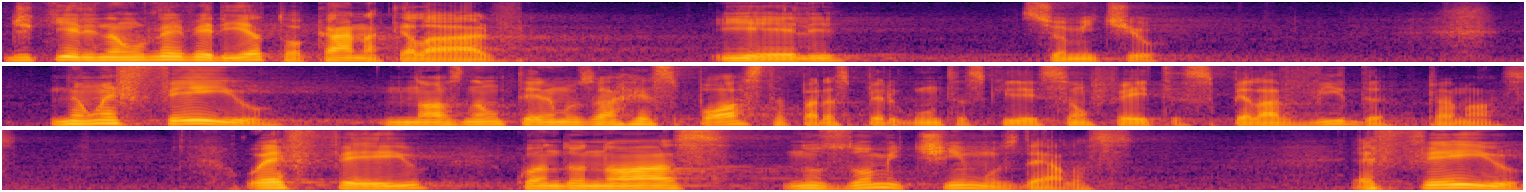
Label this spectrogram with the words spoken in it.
de que ele não deveria tocar naquela árvore. E ele se omitiu. Não é feio nós não termos a resposta para as perguntas que são feitas pela vida para nós. Ou é feio quando nós nos omitimos delas. É feio,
